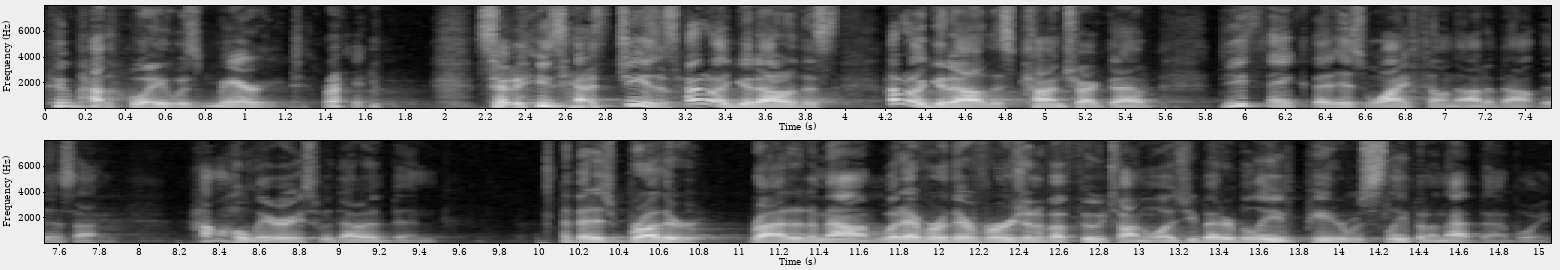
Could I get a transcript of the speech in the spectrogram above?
who, by the way, was married, right? So he's asked Jesus, how do I get out of this? How do I get out of this contract I have? Do you think that his wife found out about this? I, how hilarious would that have been? I bet his brother ratted him out. Whatever their version of a futon was, you better believe Peter was sleeping on that bad boy.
